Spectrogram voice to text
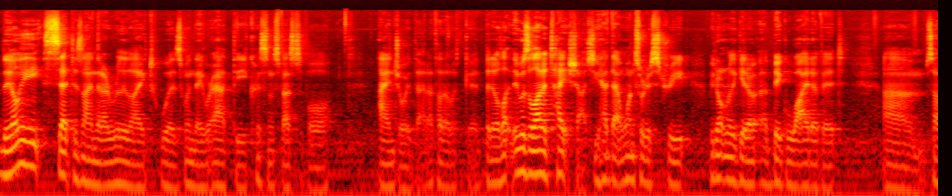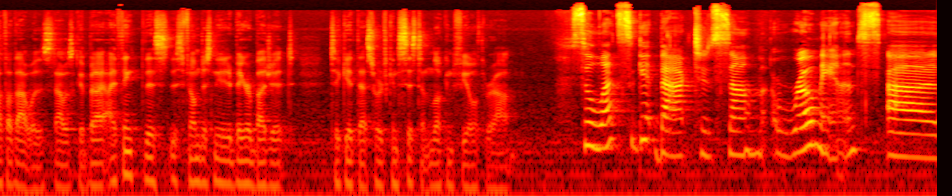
the only set design that I really liked was when they were at the Christmas festival. I enjoyed that. I thought that looked good, but it, was a lot of tight shots. You had that one sort of street. We don't really get a, a big wide of it, um, so I thought that was that was good. But I, I think this this film just needed a bigger budget to get that sort of consistent look and feel throughout. So let's get back to some romance. Uh,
